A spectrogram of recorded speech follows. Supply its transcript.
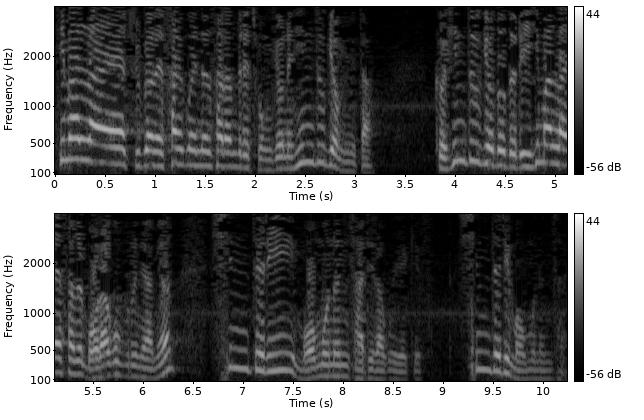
히말라야 주변에 살고 있는 사람들의 종교는 힌두교입니다. 그 힌두교도들이 히말라야 산을 뭐라고 부르냐면 신들이 머무는 자리라고 얘기했습니다. 신들이 머무는 자리.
